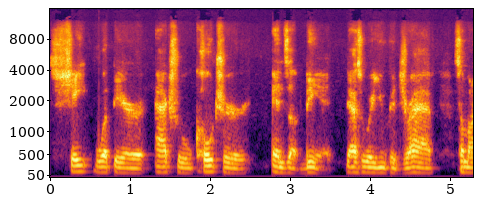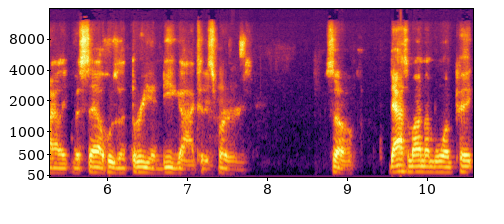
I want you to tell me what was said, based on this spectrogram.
shape what their actual culture ends up being. That's where you could draft somebody like Vassell, who's a three and D guy to the Spurs. So that's my number one pick.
